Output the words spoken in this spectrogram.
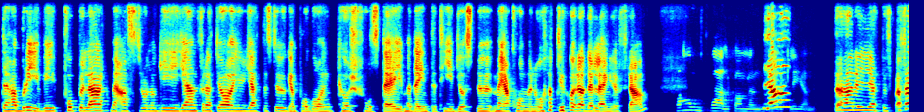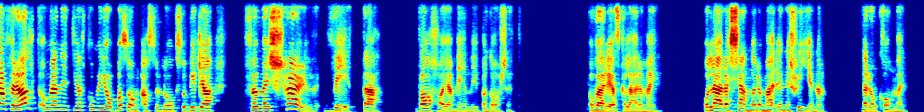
det har blivit populärt med astrologi igen, för att jag är ju jättestugen på att gå en kurs hos dig, men det är inte tid just nu, men jag kommer nog att göra det längre fram. Varmt välkommen, Ja. verkligen. Det här är jättespännande. Framförallt om jag inte jag kommer jobba som astrolog så vill jag för mig själv veta vad har jag med mig i bagaget? Och vad är det jag ska lära mig? Och lära känna de här energierna när de kommer.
